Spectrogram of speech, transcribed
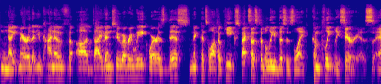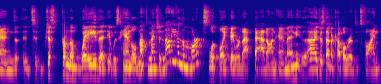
nightmare that you kind of uh, dive into every week. Whereas this, Nic Pizzolatto, he expects us to believe this is like completely serious. And just from the way that it was handled, not to mention, not even the marks looked like they were that bad on him. And I just have a couple ribs, it's fine.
